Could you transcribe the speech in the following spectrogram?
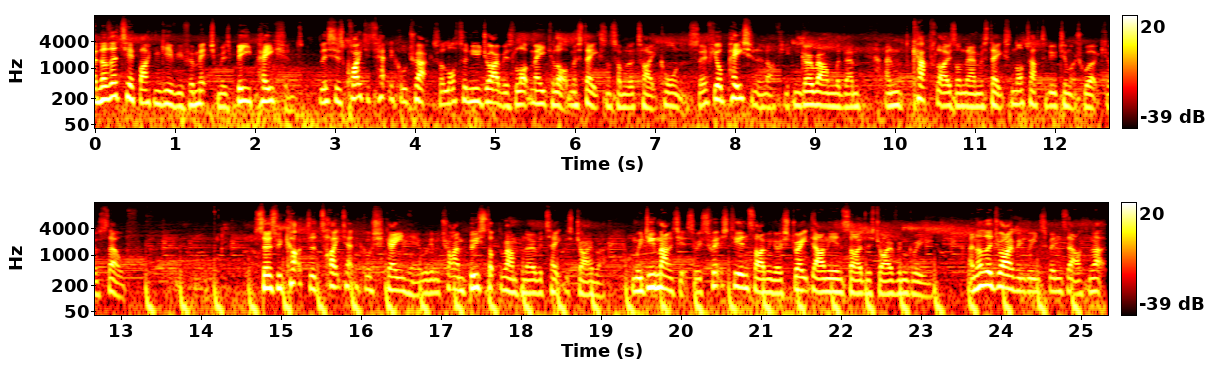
Another tip I can give you for Mitcham is be patient. This is quite a technical track, so a lot of new drivers make a lot of mistakes on some of the tight corners. So if you're patient enough, you can go around with them and capitalise on their mistakes and not have to do too much work yourself. So as we cut to the tight technical chicane here, we're going to try and boost up the ramp and overtake this driver. And we do manage it, so we switch to the inside and go straight down the inside of this driver in green. Another driver in green spins out, and that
